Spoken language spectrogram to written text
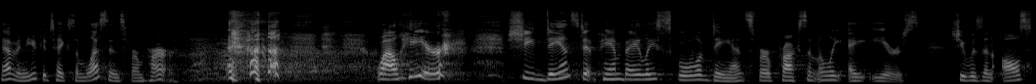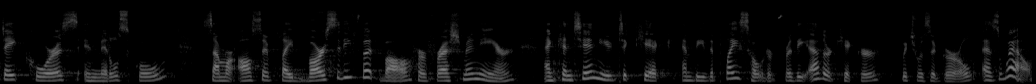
Kevin, you could take some lessons from her. While here, she danced at Pam Bailey's School of Dance for approximately eight years. She was an all state chorus in middle school. Summer also played varsity football her freshman year and continued to kick and be the placeholder for the other kicker, which was a girl as well.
